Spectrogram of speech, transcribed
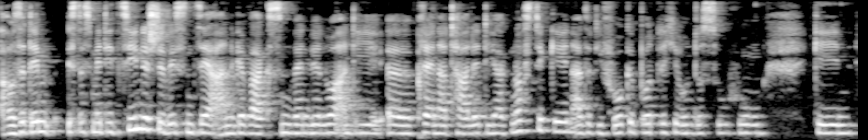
Außerdem ist das medizinische Wissen sehr angewachsen, wenn wir nur an die äh, pränatale Diagnostik gehen, also die vorgeburtliche Untersuchung gehen,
